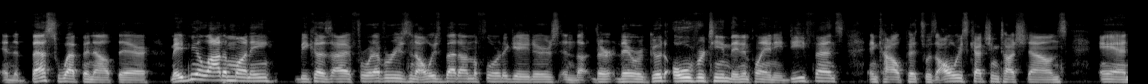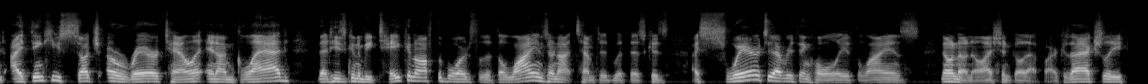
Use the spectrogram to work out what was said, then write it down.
And the best weapon out there made me a lot of money because I, for whatever reason, always bet on the Florida Gators, and the, they were a good over team. They didn't play any defense, and Kyle Pitts was always catching touchdowns. And I think he's such a rare talent, and I'm glad that he's going to be taken off the board so that the Lions are not tempted with this. Because I swear to everything holy, if the Lions, no, no, no, I shouldn't go that far because I actually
